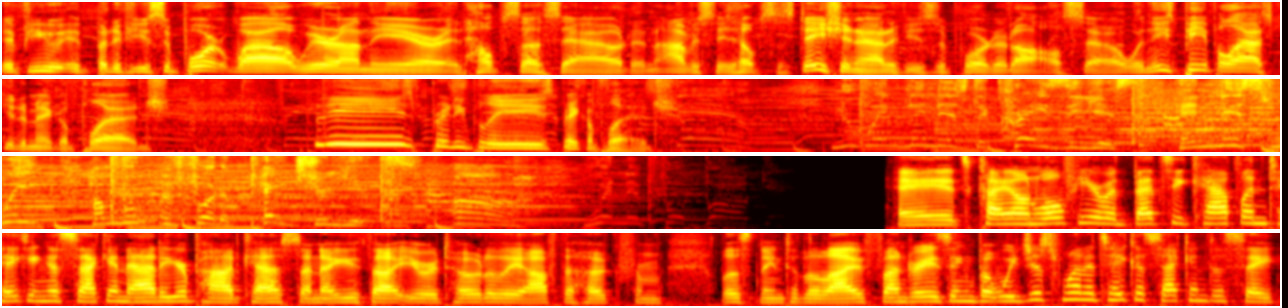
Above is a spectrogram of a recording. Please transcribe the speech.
If you, but if you support while we're on the air, it helps us out, and obviously it helps the station out if you support it all. So when these people ask you to make a pledge, please, pretty please, make a pledge. New England is the craziest, and this week I'm rooting for the Patriots. Uh. Hey, it's Chion Wolf here with Betsy Kaplan taking a second out of your podcast. I know you thought you were totally off the hook from listening to the live fundraising, but we just want to take a second to say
